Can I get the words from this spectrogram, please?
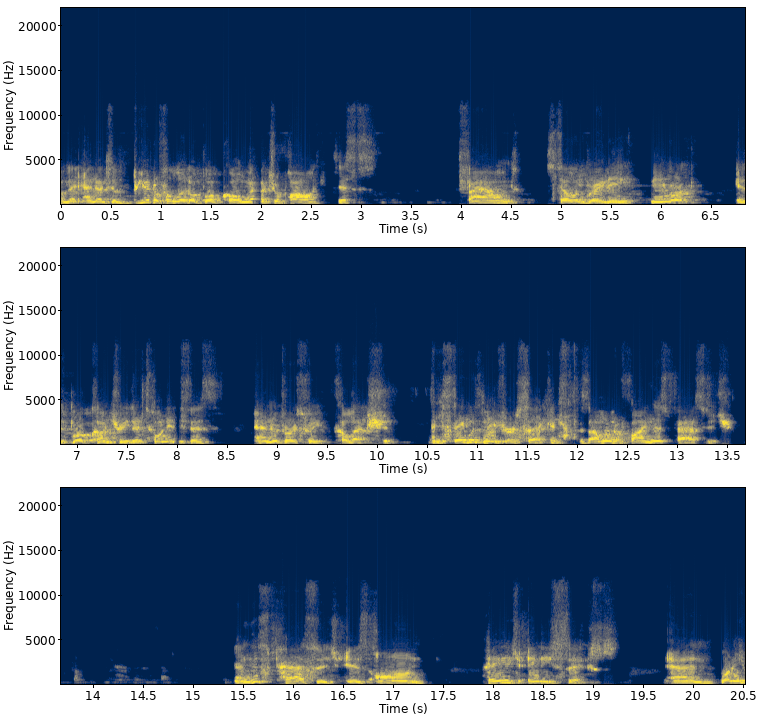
the, and it's a beautiful little book called Metropolitus Found, celebrating New York is Book Country, the 25th anniversary collection. And stay with me for a second, because I want to find this passage. And this passage is on page 86. And what he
